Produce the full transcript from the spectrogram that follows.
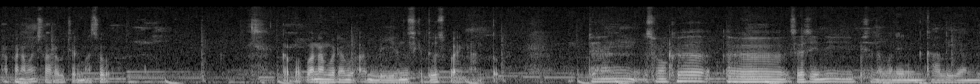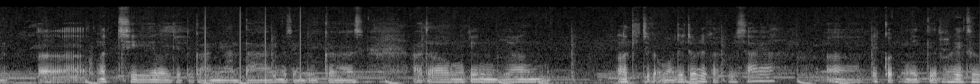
apa namanya suara hujan masuk. Gak apa-apa nambah-nambah ambience gitu supaya ngantuk. Dan semoga uh, sesi ini bisa nemenin kalian uh, ngecil gitu kan nyantai ngerjain tugas atau mungkin yang lagi juga mau tidur juga bisa ya uh, ikut mikir itu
